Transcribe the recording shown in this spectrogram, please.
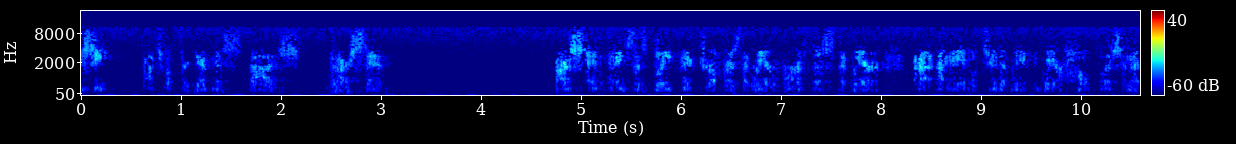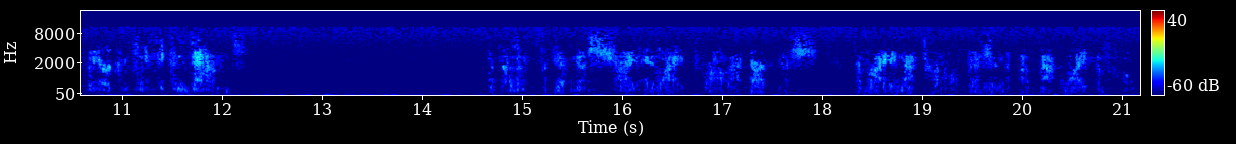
You see, that's what forgiveness does with our sin. Our sin paints this bleak picture over us that we are worthless, that we are unable to, that we, we are hopeless, and that we are completely condemned. But doesn't forgiveness shine a light through all that darkness, providing that tunnel vision of that light of hope?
